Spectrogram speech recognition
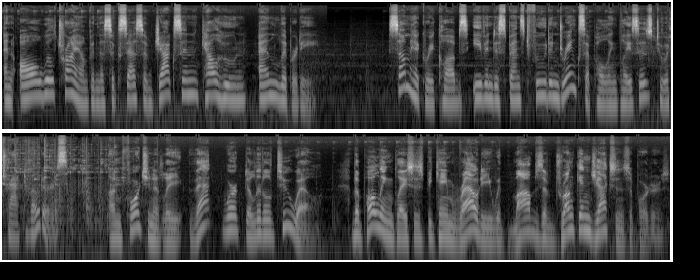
and all will triumph in the success of Jackson, Calhoun, and liberty. Some Hickory clubs even dispensed food and drinks at polling places to attract voters. Unfortunately, that worked a little too well. The polling places became rowdy with mobs of drunken Jackson supporters.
